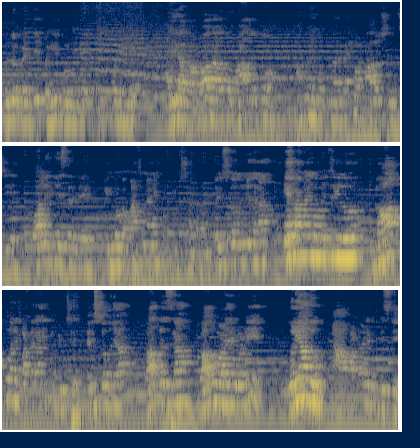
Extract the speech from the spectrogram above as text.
గుళ్ళు పెట్టి పగిలిపోయింది పగిలిపోయింది అది కాక రోగాలతో బాధలతో అప్పుడైపోతున్నారు కానీ వాళ్ళ ఆలోచన వచ్చి వాళ్ళు ఏం చేస్తారంటే ఇంకొక పట్టణాన్ని పంపించారు కదా తెలుసుకోవాలి కదా ఏ పట్టణానికి పంపించారు వీళ్ళు? గాతు అనే పట్టణానికి పంపించారు. తెలుసుకోవాలి కదా గాతు తెలుసుగా? గాతు వాడేటువంటి గొలియాదు ఆ పట్టణానికి పంపిస్తే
